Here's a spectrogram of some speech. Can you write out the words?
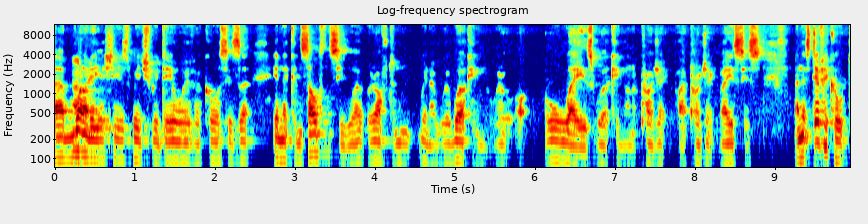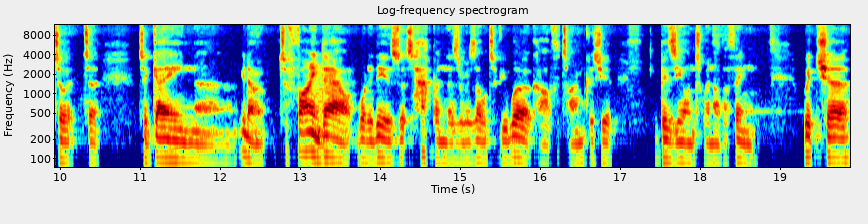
um, one of the issues which we deal with, of course, is that in the consultancy work, we're often, you know, we're working, we're always working on a project by project basis, and it's difficult to to to gain, uh, you know, to find out what it is that's happened as a result of your work half the time because you're busy onto another thing, which uh,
